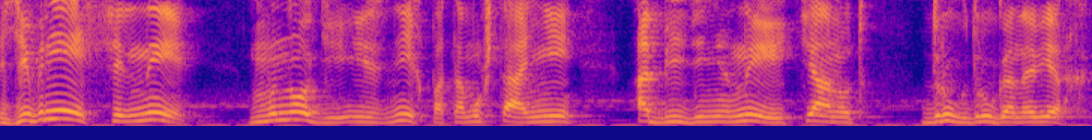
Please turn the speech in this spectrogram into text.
Евреи сильны, многие из них, потому что они объединены и тянут друг друга наверх.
